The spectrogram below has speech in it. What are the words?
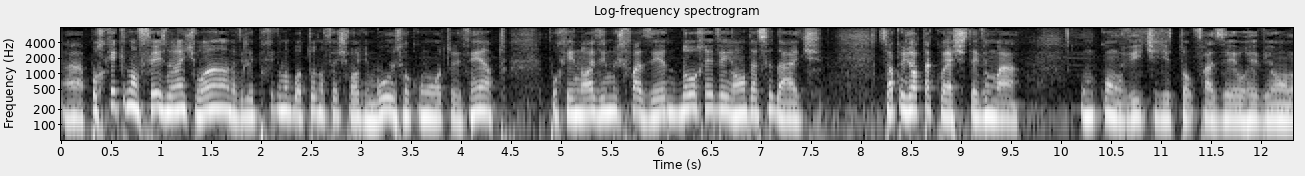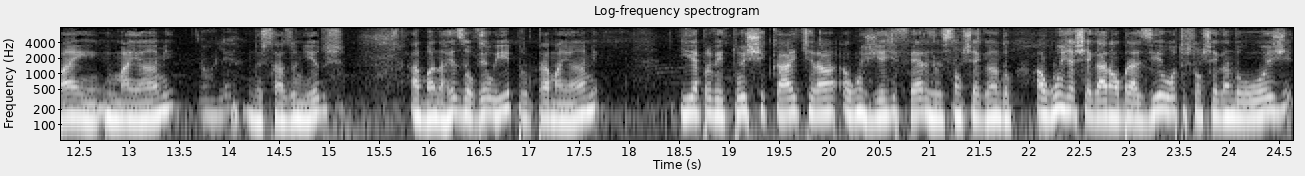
ah, por que, que não fez durante o ano, Vili? Por que, que não botou no festival de música ou com outro evento? Porque nós íamos fazer no Réveillon da cidade. Só que o J Quest teve uma, um convite de fazer o Réveillon lá em, em Miami, Olha. nos Estados Unidos. A banda resolveu ir para Miami e aproveitou esticar e tirar alguns dias de férias. Eles estão chegando, alguns já chegaram ao Brasil, outros estão chegando hoje.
